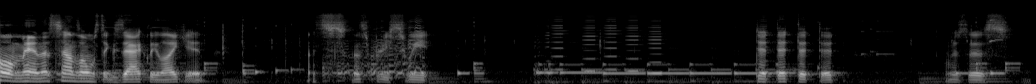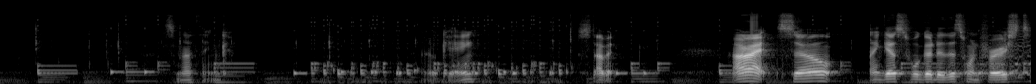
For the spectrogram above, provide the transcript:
Oh man, that sounds almost exactly like it. That's that's pretty sweet. dit, dit, dit, dit. What is this? It's nothing. Okay. Stop it. Alright, so I guess we'll go to this one first.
